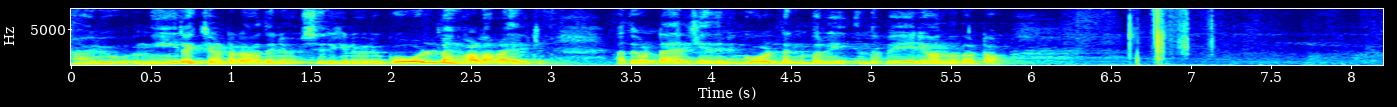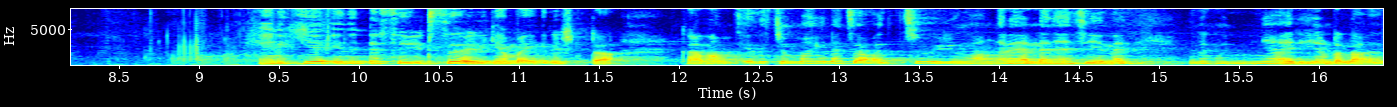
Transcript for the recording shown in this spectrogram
ആ ഒരു നീരൊക്കെ ഉണ്ടല്ലോ. അതിന് ശരിക്കും ഒരു ഗോൾഡൻ കളറായിരിക്കും അതുകൊണ്ടായിരിക്കും ഇതിന് ഗോൾഡൻ ബെറി എന്ന പേര് വന്നത് കേട്ടോ എനിക്ക് ഇതിന്റെ സീഡ്സ് കഴിക്കാൻ ഭയങ്കര ഇഷ്ടമാണ് കാരണം ഇത് ചുമ്മാ ഇങ്ങനെ ചവച്ച് വിഴുങ്ങും അങ്ങനെയല്ല ഞാൻ ചെയ്യുന്നത് ഇതിന് കുഞ്ഞ അരിയുണ്ടല്ലോ അത്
